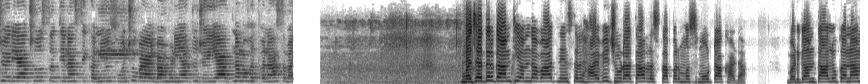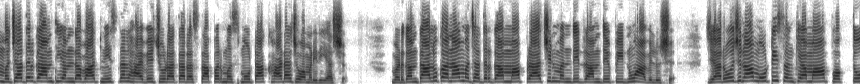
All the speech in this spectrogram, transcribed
સત્યના શિખર ન્યૂઝ, હું છું પાયલ બામભણિયા તો જોઈએ આજના મહત્વના સમાચાર. મજાદર ગામથી અમદાવાદ નેશનલ હાઈવે જોડાતા રસ્તા પર મસમોટા ખાડા. વડગામ તાલુકાના મજાદર ગામથી અમદાવાદ નેશનલ હાઈવે જોડાતા રસ્તા પર મસમોટા ખાડા જોવા મળી રહ્યા છે. વડગામ તાલુકાના મજાદર ગામમાં પ્રાચીન મંદિર રામદેવ પીરનું આવેલું છે, જ્યાં રોજના મોટી સંખ્યામાં ભક્તો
